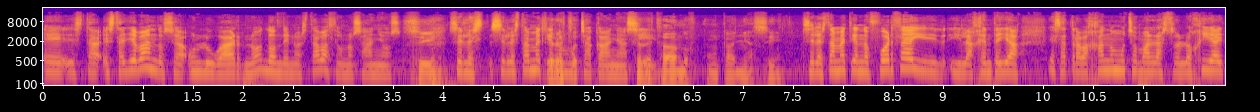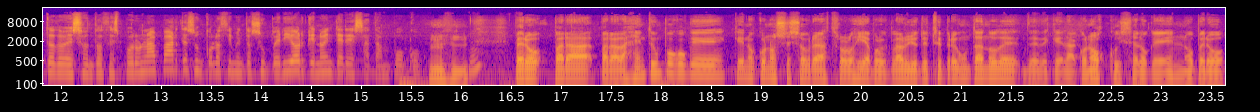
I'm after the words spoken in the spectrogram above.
eh, está, está llevándose a un lugar, ¿no? Donde no estaba hace unos años. Sí. Se le, se le está metiendo mucha caña, Se le está dando un caña, sí. Se le está metiendo fuerza y, y, la gente ya está trabajando mucho más la astrología y todo eso. Entonces, por una parte, es un conocimiento superior que no interesa tampoco. ¿Mm? Pero para, para la gente un poco que, que, no conoce sobre la astrología, porque claro, yo te estoy preguntando desde que la conozco y sé lo que es es, ¿no? Pero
